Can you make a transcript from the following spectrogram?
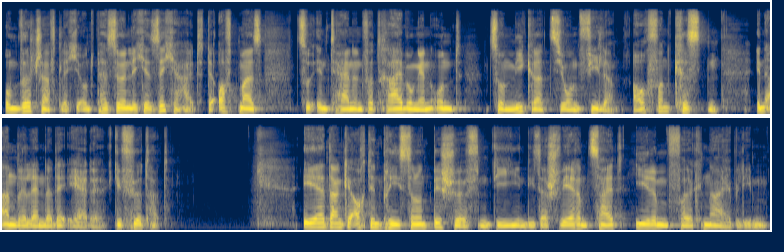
um wirtschaftliche und persönliche Sicherheit, der oftmals zu internen Vertreibungen und zur Migration vieler, auch von Christen, in andere Länder der Erde geführt hat. Er danke auch den Priestern und Bischöfen, die in dieser schweren Zeit ihrem Volk nahe blieben,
